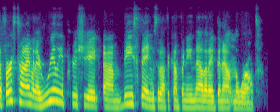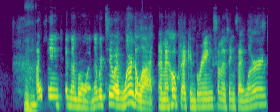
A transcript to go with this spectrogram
the first time, and I really appreciate um, these things about the company now that I've been out in the world. Mhm. I think uh, number one. Number two, I've learned a lot, and I hope I can bring some of the things I learned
